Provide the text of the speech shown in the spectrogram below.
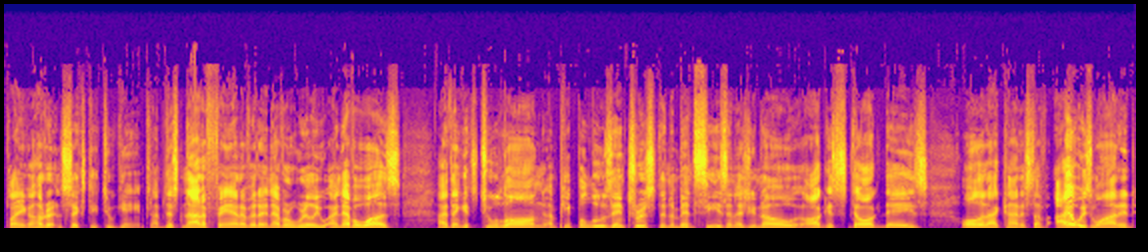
playing 162 games. I'm just not a fan of it. I never really, I never was. I think it's too long. And people lose interest in the midseason, as you know, August dog days, all of that kind of stuff. I always wanted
